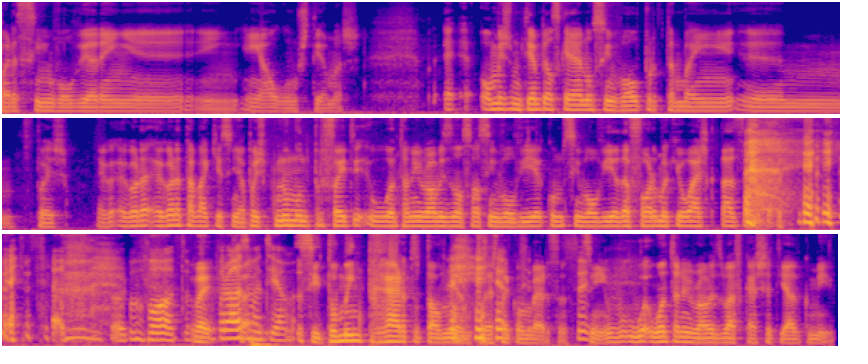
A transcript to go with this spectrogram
para se envolver em, eh, em, em alguns temas. Eh, Ao mesmo tempo, ele se calhar não se envolve porque também. hum, pois. Agora, agora estava aqui a sonhar, pois porque no mundo perfeito o Anthony Robbins não só se envolvia, como se envolvia da forma que eu acho que está certa. Voto. Bem, Próximo pá, tema. Sim, estou-me a enterrar totalmente nesta conversa. Sim. Sim, o, o Anthony Robbins vai ficar chateado comigo.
